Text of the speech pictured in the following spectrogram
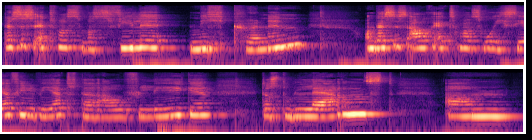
Das ist etwas, was viele nicht können. Und das ist auch etwas, wo ich sehr viel Wert darauf lege, dass du lernst, ähm,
